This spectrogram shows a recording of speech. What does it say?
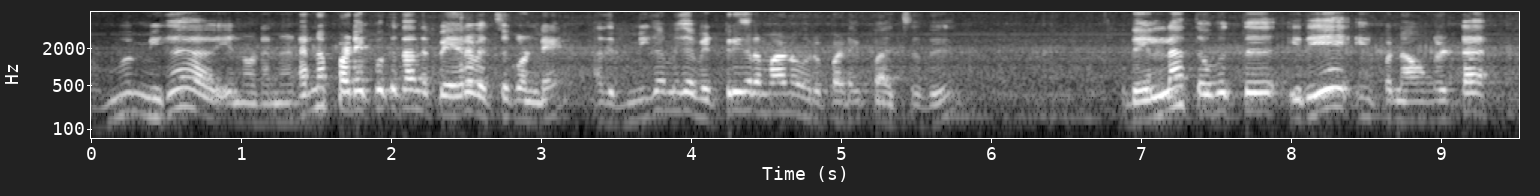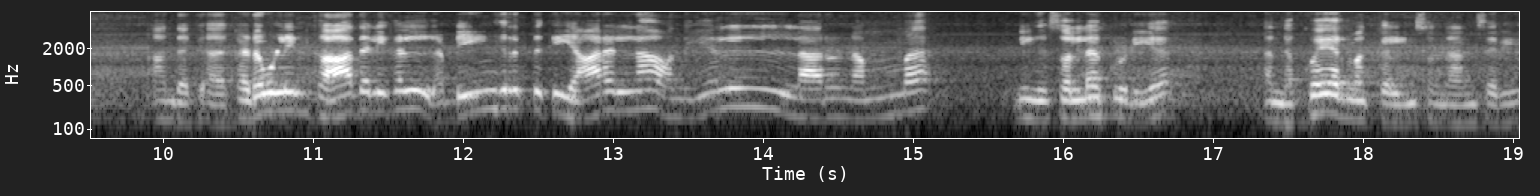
ரொம்ப மிக என்னோட நடன படைப்புக்கு தான் அந்த பெயரை வச்சுக்கொண்டேன். அது மிக மிக வெற்றிகரமான ஒரு படைப்பாச்சுது இதையெல்லாம் தொகுத்து இதே இப்ப நான் உங்கள்கிட்ட அந்த க- கடவுளின் காதலிகள் அப்படிங்கிறதுக்கு யாரெல்லாம் வந்து எல்லாரும் நம்ம நீங்க சொல்லக்கூடிய அந்த குயர் மக்கள்னு சொன்னாலும் சரி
